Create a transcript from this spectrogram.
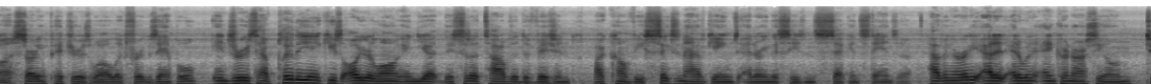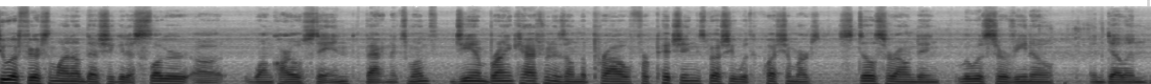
a starting pitcher as well. Like, for example, injuries have played the Yankees all year long, and yet they sit atop the division by comfy six and a half games entering the season's second stanza. Having already added Edwin Encarnacion to a fearsome lineup that should get a slugger, uh, Giancarlo Stanton back next month. GM Brian Cashman is on the prowl for pitching, especially with question marks still surrounding Luis Severino and Dellin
